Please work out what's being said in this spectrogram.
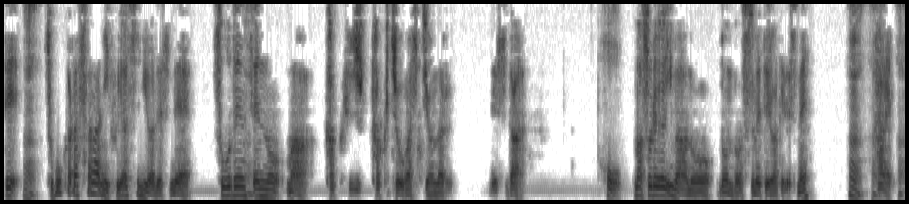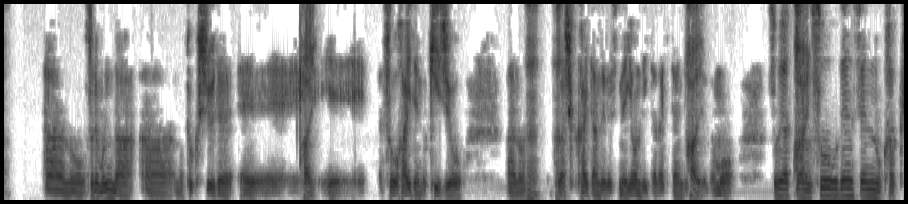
で、うん。そこからさらに増やすにはですね、送電線の、まあ、拡拡張が必要になるんですが、ほまあ、それを今、あの、どんどん進めてるわけですね。う。うん。うんはいうんあの、それも今、あの、特集で、えーはいえー送配電の記事を、あの、うん。詳しく書いたんでですね、読んでいただきたいんですけれども、そうやってあのはい送電線の拡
